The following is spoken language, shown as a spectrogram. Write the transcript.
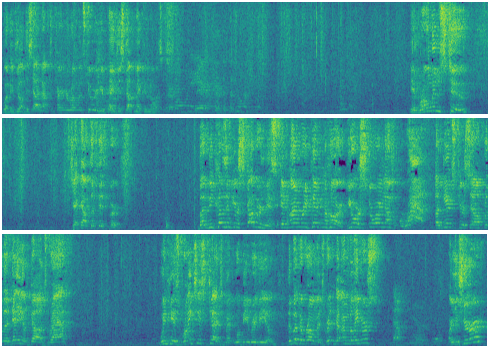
What did y'all decide not to turn to Romans 2 or your pages stopped making noises? In Romans 2, check out the fifth verse. But because of your stubbornness and unrepentant heart, you are storing up wrath against yourself for the day of God's wrath, when his righteous judgment will be revealed. The book of Romans, written to unbelievers? No. Are you sure?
